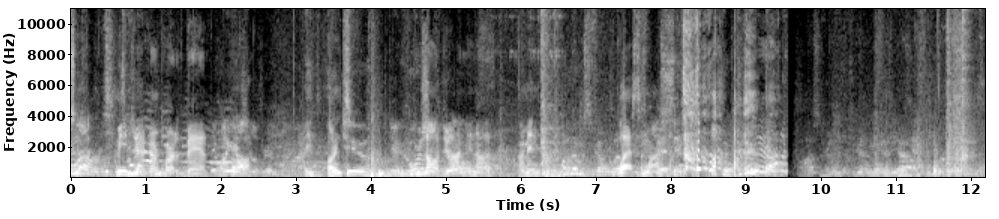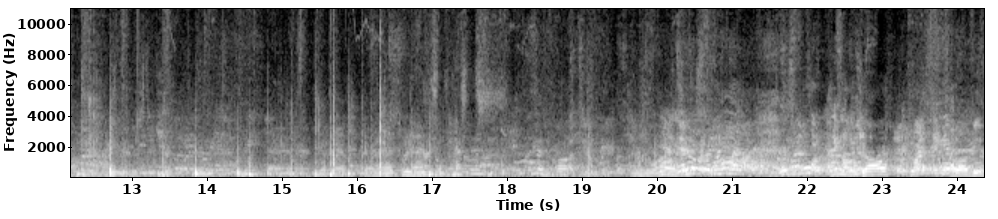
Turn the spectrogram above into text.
Scott, me and Jack aren't part of the band. uh, aren't you? who No, dude, I'm in uh, I'm in last and last. Joe, I love you.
